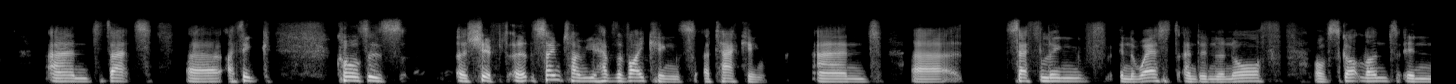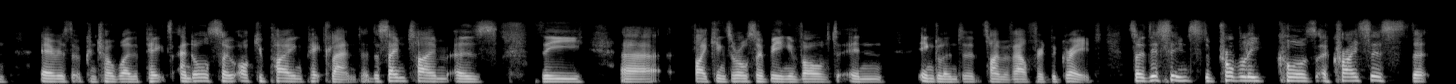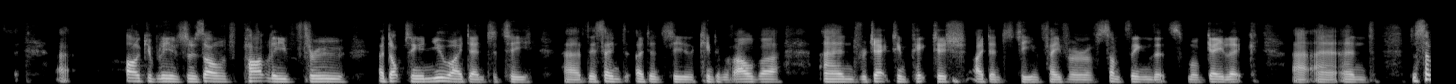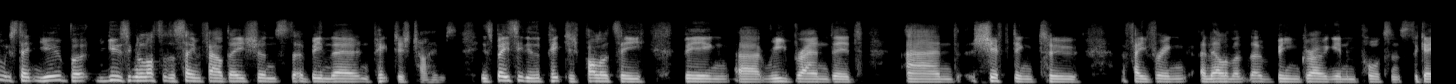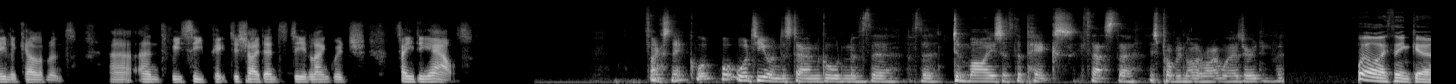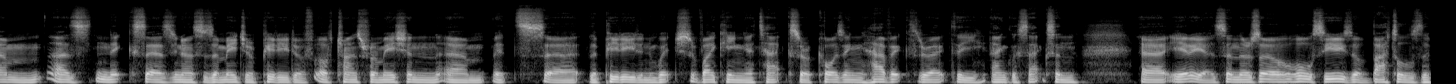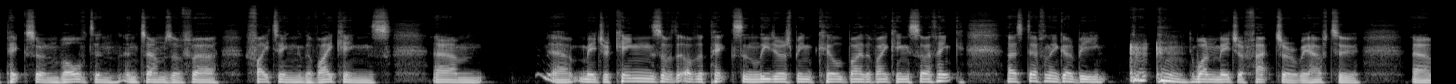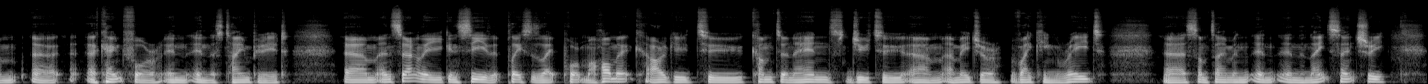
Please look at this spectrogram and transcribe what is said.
and that uh, I think causes a shift. At the same time, you have the Vikings attacking and uh, settling in the west and in the north of Scotland in areas that were controlled by the Picts, and also occupying Pictland at the same time as the uh, Vikings are also being involved in England at the time of Alfred the Great. So this seems to probably cause a crisis that arguably is resolved partly through adopting a new identity, uh, this identity of the Kingdom of Alba, and rejecting Pictish identity in favour of something that's more Gaelic uh, and to some extent new, but using a lot of the same foundations that have been there in Pictish times. It's basically the Pictish polity being uh, rebranded and shifting to favouring an element that have been growing in importance, the Gaelic element, uh, and we see Pictish identity and language fading out. Thanks, Nick. What, what, what, do you understand, Gordon, of the of the demise of the Picts? If that's the, it's probably not the right word, really. But. Well, I think, um, as Nick says, you know, this is a major period of, of transformation. Um, it's uh, the period in which Viking attacks are causing havoc throughout the Anglo Saxon uh, areas. And there's a whole series of battles the Picts are involved in, in terms of uh, fighting the Vikings. Um, uh, major kings of the of the Picts and leaders being killed by the Vikings. So I think that's definitely going to be one major factor we have to um, uh, account for in, in this time period. Um, and certainly you can see that places like Portmahomack argued to come to an end due to um, a major Viking raid uh, sometime in, in, in, the 9th century.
